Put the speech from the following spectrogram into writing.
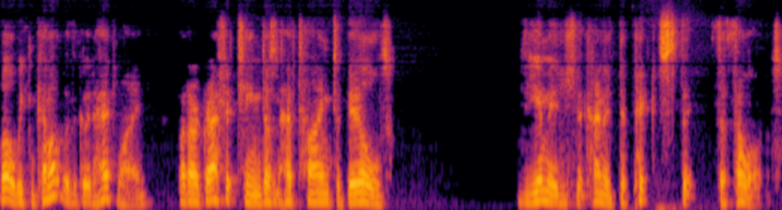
well we can come up with a good headline but our graphic team doesn't have time to build the image that kind of depicts the, the thought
